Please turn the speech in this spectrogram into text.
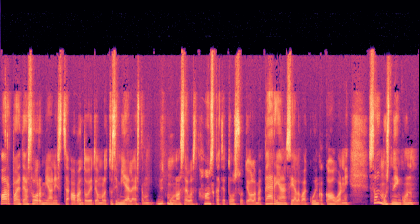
varpaita ja sormia, niin sit se avantointi on mulle tosi mieleistä. Mutta nyt mulla on sellaiset hanskat ja tossut, joilla mä pärjään siellä vaikka kuinka kauan, niin se on musta niin kun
